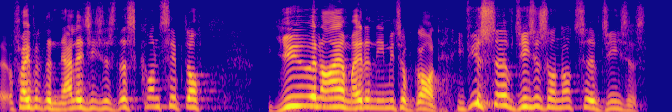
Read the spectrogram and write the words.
uh, favorite analogies, is this concept of you and I are made in the image of God. If you serve Jesus or not serve Jesus,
